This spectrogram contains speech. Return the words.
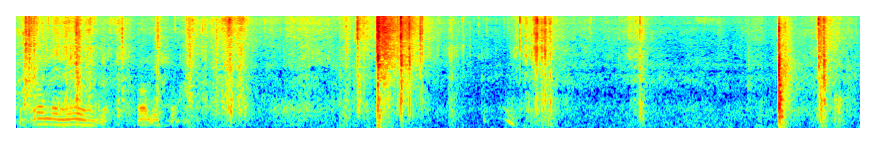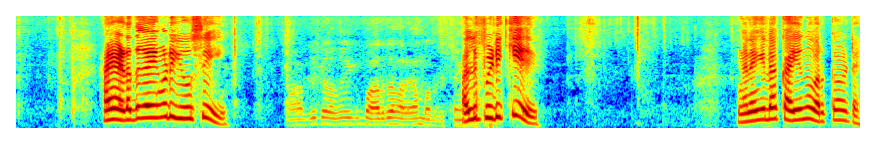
അത്ര ഉണങ്ങിയതല്ല ആ പ്രശ്നം ആ ഇടത് കൈ കൂടി യൂസ് ചെയ്യും. അല്ല അതിൽ പിടിക്ക്. അങ്ങനെങ്കിൽ ആ കൈ ഒന്ന് വർക്കാവട്ടെ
